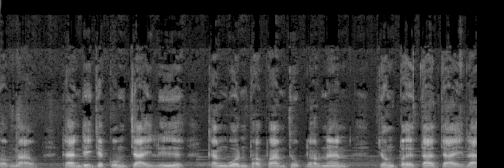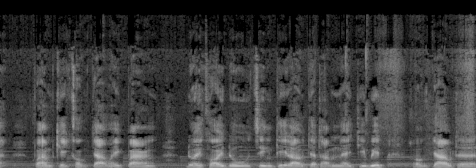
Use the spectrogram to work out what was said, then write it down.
ของเรา แทนที่จะกุ้มใจหรือกังวลเพราะความทุกข์เหล่านั้น จงเปิดตาใจและความคิดของเจ้าให้กว้าง ด้วยคอยดูสิ่งที่เราจะทำในชีวิตของเจ้าเถิด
